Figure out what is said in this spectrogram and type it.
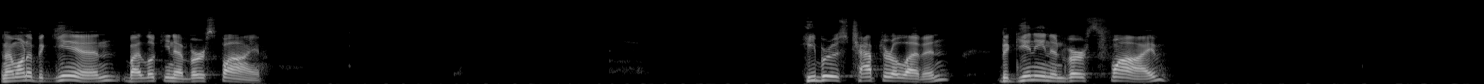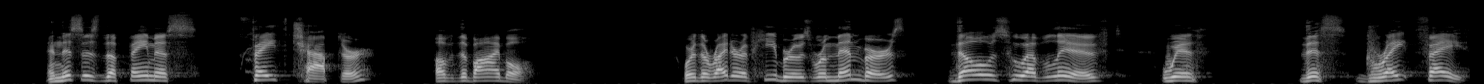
And I want to begin by looking at verse 5. Hebrews chapter 11, beginning in verse 5. And this is the famous faith chapter of the Bible, where the writer of Hebrews remembers those who have lived with this great faith.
